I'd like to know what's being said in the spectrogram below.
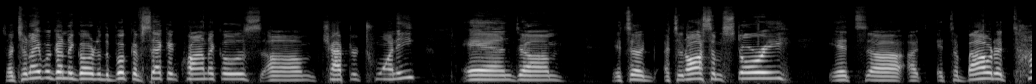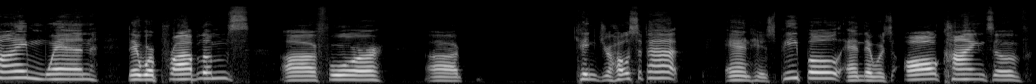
So tonight we're going to go to the book of Second Chronicles, um, chapter 20, and um, it's a it's an awesome story. It's uh, a, it's about a time when there were problems uh, for uh, King Jehoshaphat and his people, and there was all kinds of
